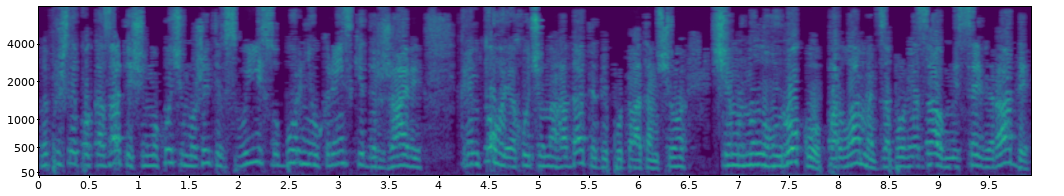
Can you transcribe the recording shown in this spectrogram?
Ми прийшли показати, що ми хочемо жити в своїй соборній українській державі. Крім того, я хочу нагадати депутатам, що ще минулого року парламент зобов'язав місцеві ради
